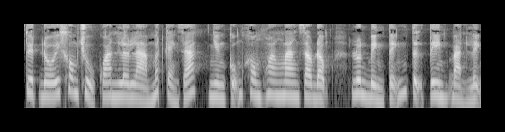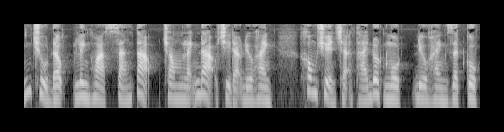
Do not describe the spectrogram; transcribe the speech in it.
Tuyệt đối không chủ quan lơ là mất cảnh giác nhưng cũng không hoang mang dao động, luôn bình tĩnh, tự tin, bản lĩnh, chủ động, linh hoạt, sáng tạo trong lãnh đạo chỉ đạo điều hành, không chuyển trạng thái đột ngột, điều hành giật cục.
